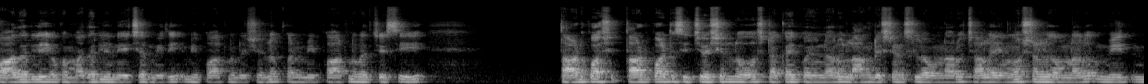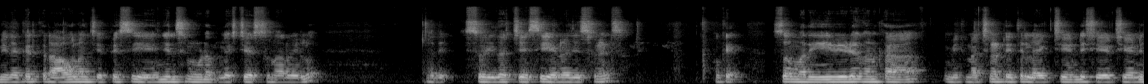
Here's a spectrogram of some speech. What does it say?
ఫాదర్లీ ఒక మదర్లీ నేచర్ మీది మీ పార్ట్నర్ విషయంలో. కానీ మీ పార్ట్నర్ వచ్చేసి థర్డ్ పార్టీ థర్డ్ పార్టీ సిచ్యువేషన్లో స్టక్ అయిపోయి ఉన్నారు. లాంగ్ డిస్టెన్స్లో ఉన్నారు. చాలా ఎమోషనల్గా ఉన్నారు. మీ మీ దగ్గరికి రావాలని చెప్పేసి ఏంజిల్స్ని కూడా బ్లెస్ చేస్తున్నారు వీళ్ళు. అది. సో ఇది వచ్చేసి ఎనర్జీస్ ఫ్రెండ్స్ ఓకే సో మరి ఈ వీడియో కనుక మీకు నచ్చినట్టయితే లైక్ చేయండి షేర్ చేయండి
